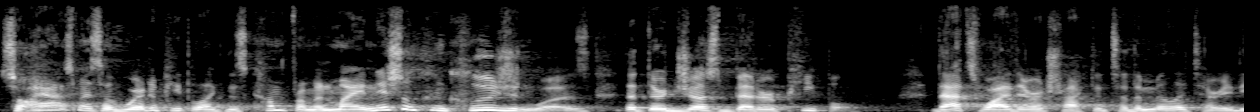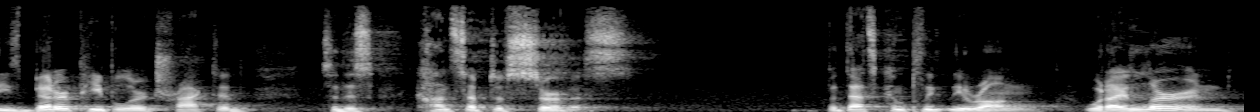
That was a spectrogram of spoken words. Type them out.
So I asked myself, where do people like this come from? And my initial conclusion was that they're just better people. That's why they're attracted to the military. These better people are attracted to this concept of service. But that's completely wrong. What I learned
